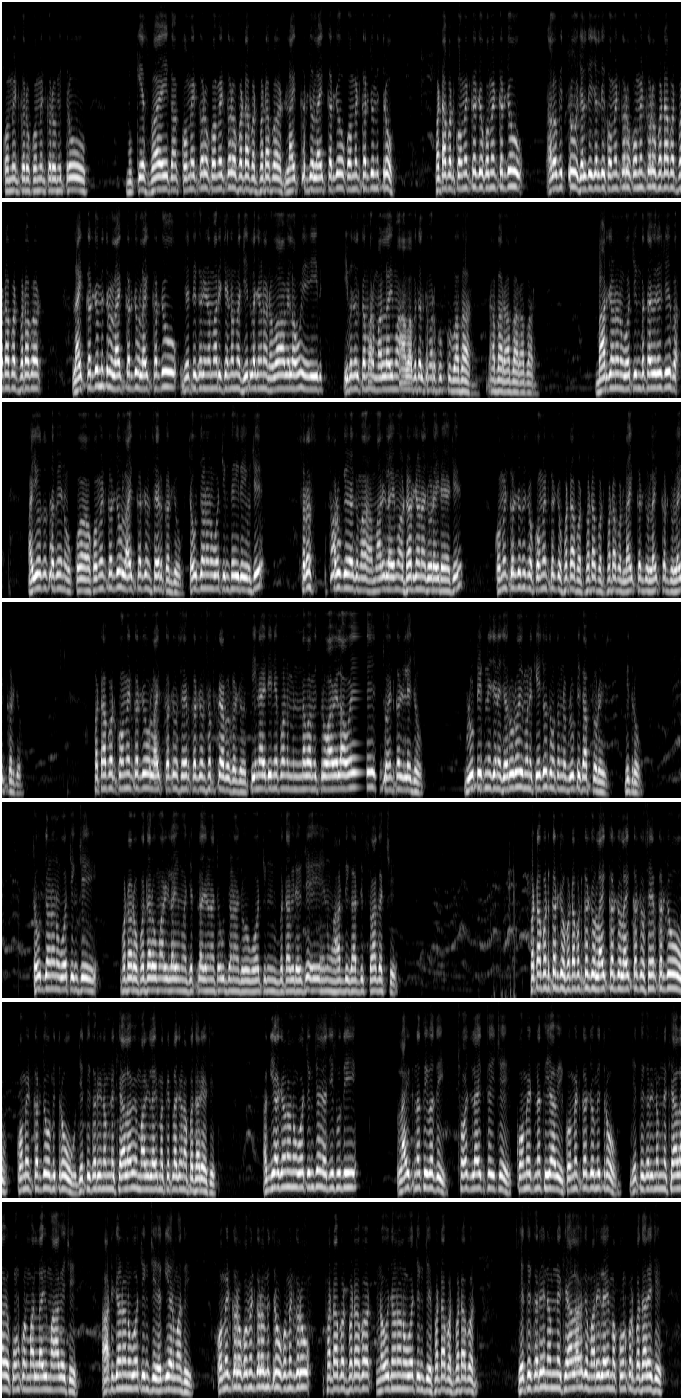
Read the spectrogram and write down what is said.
કોમેન્ટ કરો કોમેન્ટ કરો મિત્રો. મુકેશભાઈ, કાંક કોમેન્ટ કરો કોમેન્ટ કરો, ફટાફટ ફટાફટ. લાઈક કરજો લાઈક કરજો કોમેન્ટ કરજો મિત્રો. ફટાફટ કોમેન્ટ કરજો કોમેન્ટ કરજો. હાલો મિત્રો, જલ્દી જલ્દી કોમેન્ટ કરો કોમેન્ટ કરો, ફટાફટ ફટાફટ ફટાફટ. લાઈક કરજો મિત્રો લાઈક કરજો લાઈક કરજો. જેથી કરીને અમારી ચેનલમાં જેટલા જણા નવા આવેલા હોય એ એ બદલ તમારા માલાઈમાં આવવા બદલ તમારો ખૂબ ખૂબ આભાર. આભાર આભાર આભાર. બાર જણાનું વોચિંગ બતાવી રહ્યું છે. ભા- તો તથા બહેનો કોમેન્ટ કરજો લાઈક કરજો અને શેર કરજો. ચૌદ જણાનું વોચિંગ થઈ રહ્યું છે. સરસ, સારું કહેવાય કે મારી લાઈવમાં અઢાર જણા જોડાઈ રહ્યા છે. કોમેન્ટ કરજો મિત્રો કોમેન્ટ કરજો, ફટાફટ ફટાફટ ફટાફટ લાઈક કરજો લાઈક કરજો લાઈક કરજો. ફટાફટ કોમેન્ટ કરજો લાઈક કરજો શેર કરજો અને સબસ્ક્રાઈબર કરજો. પિન આઈડીને પણ નવા મિત્રો આવેલા હોય જોઈન્ટ કરી લેજો. બ્લુટીકની જેને જરૂર હોય, મને કહેજો તો હું તમને બ્લુટીક આપતો રહીશ. મિત્રો, ચૌદ જણાનું વોચિંગ છે. પધારો પધારો મારી લાઈવમાં જેટલા જણા ચૌદ જણા જો વોચિંગ બતાવી રહ્યું છે એનું હાર્દિક હાર્દિક સ્વાગત છે. ફટાફટ કરજો ફટાફટ કરજો લાઈક કરજો લાઈક કરજો શેર કરજો કોમેન્ટ કરજો મિત્રો. જેથી કરીને અમને ખ્યાલ આવે મારી લાઈવમાં કેટલા જણા પધાર્યા છે. અગિયાર જણાનું વોચિંગ છે, હજી સુધી લાઈક નથી વધી. છ જ લાઈક થઈ છે કોમેન્ટ નથી આવી. કોમેન્ટ કરજો મિત્રો. જેથી કરીને અમને ખ્યાલ આવે કોણ કોણ મારી લાઈવમાં આવે છે. આઠ જણાનું વોચિંગ છે, અગિયારમાંથી. કોમેન્ટ કરો કોમેન્ટ કરો મિત્રો કોમેન્ટ કરો. ફટાફટ ફટાફટ. નવ જણાનું વોચિંગ છે. ફટાફટ ફટાફટ. જેથી કરીને અમને ખ્યાલ આવે કે મારી લાઈવમાં કોણ કોણ પધારે છે.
